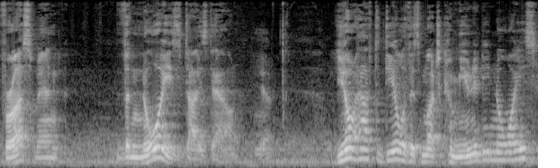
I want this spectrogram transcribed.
for us, man, the noise dies down Yeah. you don't have to deal with as much community noise.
